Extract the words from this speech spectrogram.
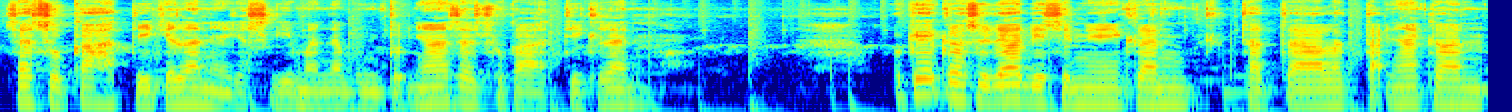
Saya suka hati kalian ya guys, gimana bentuknya saya suka hati kalian. Oke, kalau sudah di sini kalian tata letaknya kalian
